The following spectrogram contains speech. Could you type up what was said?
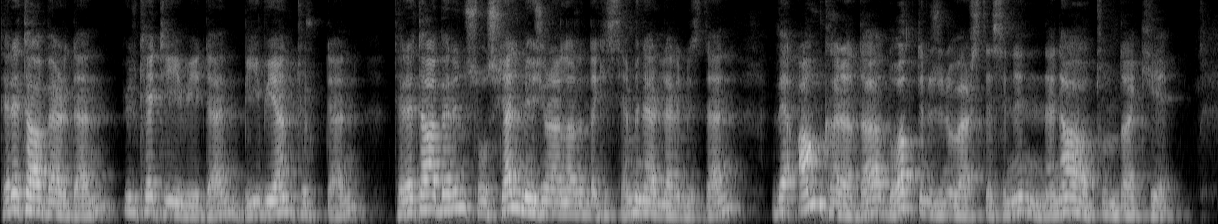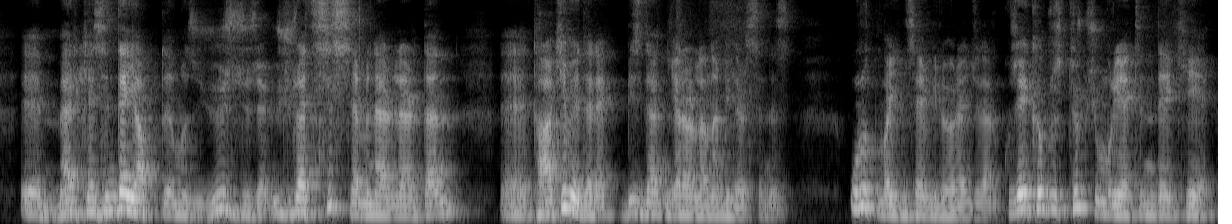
TRT Haber'den, Ülke TV'den, BBN Türk'ten, TRT Haber'in sosyal mecralarındaki seminerlerimizden ve Ankara'da Doğu Akdeniz Üniversitesi'nin Nene Hatun'daki e, merkezinde yaptığımız yüz yüze ücretsiz seminerlerden e, takip ederek bizden yararlanabilirsiniz. Unutmayın sevgili öğrenciler, Kuzey Kıbrıs Türk Cumhuriyeti'ndeki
